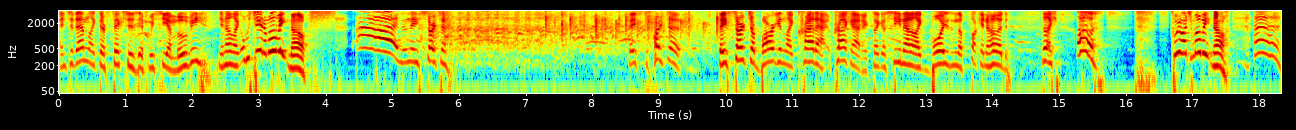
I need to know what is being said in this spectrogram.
and to them, like, their fix is if we see a movie, you know, like, are we seeing a movie? No. Ah, and then they start to. They start to. They start to bargain like crack addicts, like a scene out of like Boys in the fucking Hood. They're like, oh, can we watch a movie? No. Ah.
